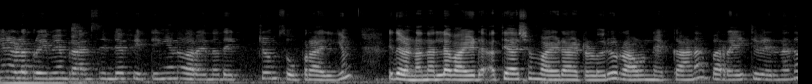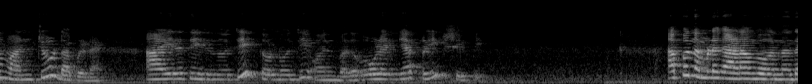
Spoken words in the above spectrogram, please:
ഇങ്ങനെയുള്ള പ്രീമിയം ബ്രാൻഡ്സിന്റെ ഫിറ്റിംഗ് എന്ന് പറയുന്നത് ഏറ്റവും സൂപ്പർ ആയിരിക്കും. ഇത് കണ്ടോ? നല്ല വൈഡ് അത്യാവശ്യം വൈഡ് ആയിട്ടുള്ള ഒരു റൗണ്ട് നെക്കാണ് അപ്പോൾ റേറ്റ് വരുന്നത് വൺ ടു ഡബിൾ നയൻ ആയിരത്തി ഇരുന്നൂറ്റി തൊണ്ണൂറ്റി ഒൻപത്. ഓൾ ഇന്ത്യ ഫ്രീ ഷിപ്പിംഗ് അപ്പോൾ നമ്മൾ കാണാൻ പോകുന്നത്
